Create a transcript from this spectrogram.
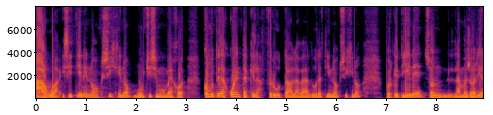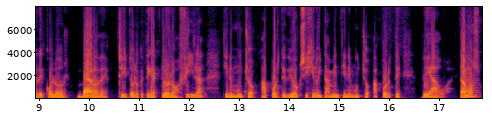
agua y si tienen oxígeno, muchísimo mejor. ¿Cómo te das cuenta que la fruta o la verdura tiene oxígeno? Porque tiene, son la mayoría de color verde. ¿Sí? Todo lo que tenga clorofila tiene mucho aporte de oxígeno y también tiene mucho aporte de agua. ¿Estamos?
